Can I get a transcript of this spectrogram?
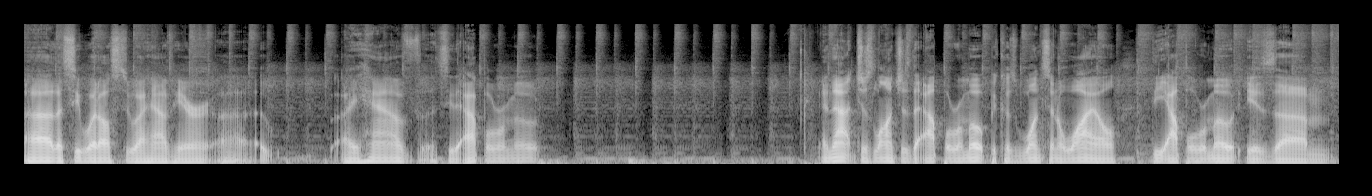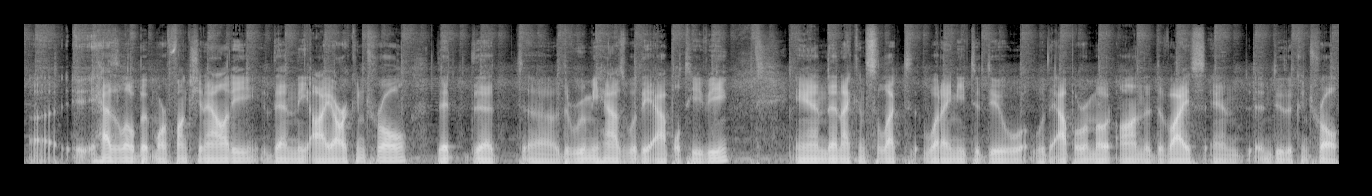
Uh, let's see what else do I have here. Uh, I have let's see the Apple remote and that just launches the Apple remote because once in a while the Apple remote is um, uh, it has a little bit more functionality than the IR control that that uh, the Roomie has with the Apple TV, and then I can select what I need to do with the Apple remote on the device and and do the control.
